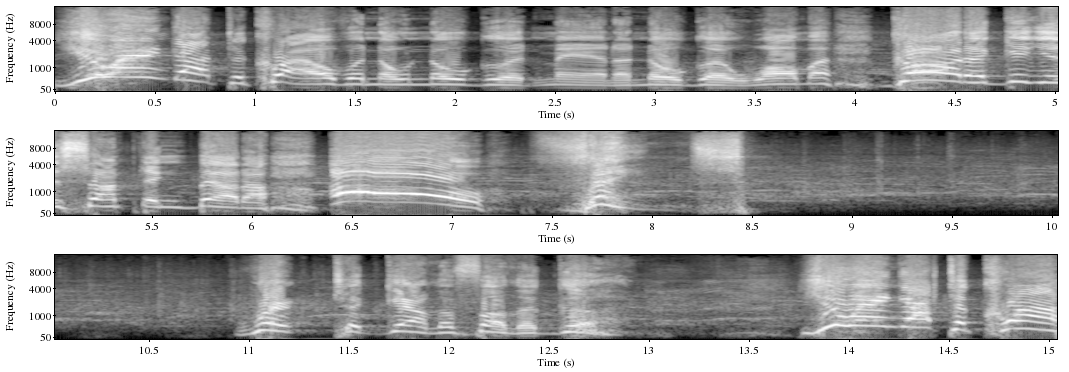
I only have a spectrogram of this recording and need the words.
You ain't got to cry over no no good man or no good woman. God will give you something better. All things work together for the good. You ain't got to cry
